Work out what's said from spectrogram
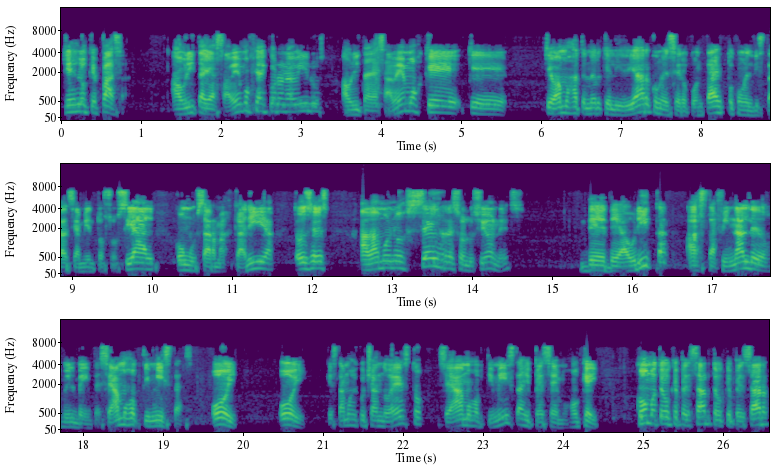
¿Qué es lo que pasa? Ahorita ya sabemos que hay coronavirus, ahorita ya sabemos que, que, vamos a tener que lidiar con el cero contacto, con el distanciamiento social, con usar mascarilla. Entonces, hagámonos seis resoluciones desde ahorita hasta final de 2020. Seamos optimistas. Hoy, hoy que estamos escuchando esto, seamos optimistas y pensemos, ok, ¿cómo tengo que pensar? Tengo que pensar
